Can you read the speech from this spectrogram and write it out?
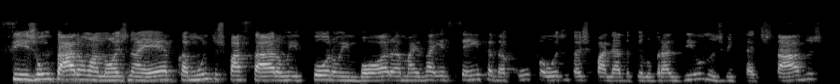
se juntaram a nós na época, muitos passaram e foram embora, mas a essência da CUFA hoje está espalhada pelo Brasil, nos 27 estados,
